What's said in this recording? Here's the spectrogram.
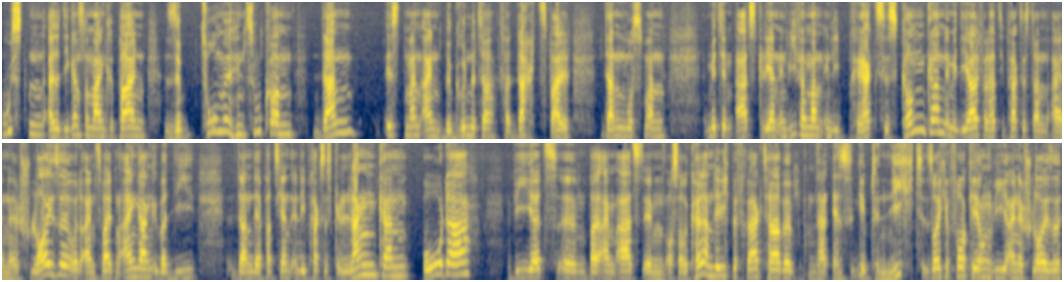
Husten, also die ganz normalen grippalen Symptome hinzukommen, dann ist man ein begründeter Verdachtsfall, dann muss man mit dem Arzt klären, inwiefern man in die Praxis kommen kann. Im Idealfall hat die Praxis dann eine Schleuse oder einen zweiten Eingang, über die dann der Patient in die Praxis gelangen kann. Oder wie jetzt äh, bei einem Arzt in Osnabrück-Höllern, den ich befragt habe, es gibt nicht solche Vorkehrungen wie eine Schleuse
